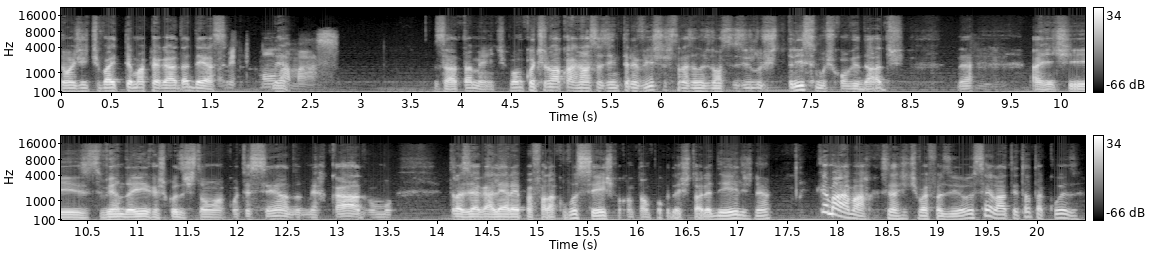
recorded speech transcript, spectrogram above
Então a gente vai ter uma pegada dessa. Vai meter mão né? na massa. Exatamente. Vamos continuar com as nossas entrevistas, trazendo os nossos ilustríssimos convidados, né? A gente vendo aí que as coisas estão acontecendo no mercado, vamos trazer a galera aí para falar com vocês, para contar um pouco da história deles, né? O que mais, Marcos, que a gente vai fazer? Eu sei lá, tem tanta coisa.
